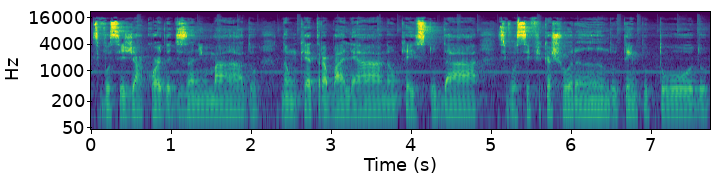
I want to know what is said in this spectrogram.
se você já acorda desanimado, não quer trabalhar, não quer estudar, se você fica chorando o tempo todo,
